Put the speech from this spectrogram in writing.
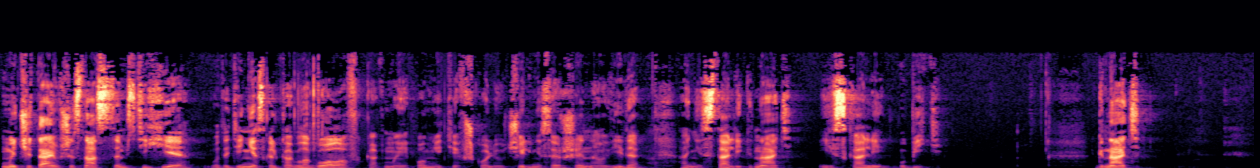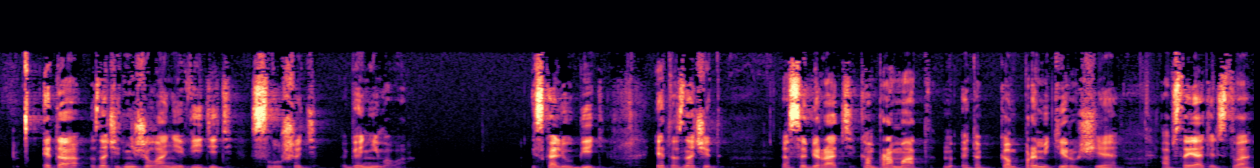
мы читаем в 16 стихе вот эти несколько глаголов, как мы, помните, в школе учили несовершенного вида, они стали гнать и искали убить. Гнать – это значит нежелание видеть, слушать гонимого. Искали убить – это значит собирать компромат, ну, это компрометирующее обстоятельство,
